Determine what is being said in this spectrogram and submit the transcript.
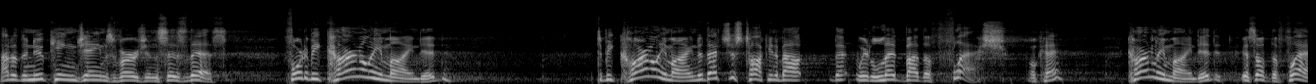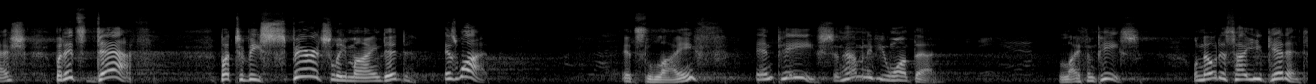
out of the New King James Version says this For to be carnally minded, to be carnally minded, that's just talking about that we're led by the flesh, okay? Carnally minded is of the flesh, but it's death. But to be spiritually minded is what? It's life and peace. And how many of you want that? Life and peace. Well, notice how you get it.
